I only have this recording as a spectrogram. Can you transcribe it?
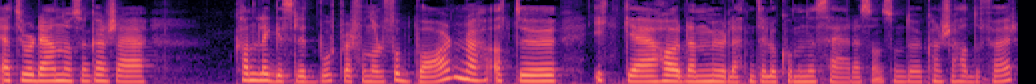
Jeg tror det er noe som kanskje kan legges litt bort, i hvert fall når du får barn. Da. At du ikke har den muligheten til å kommunisere sånn som du kanskje hadde før.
